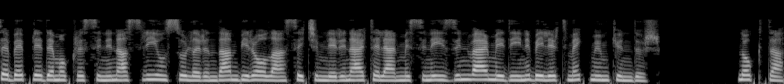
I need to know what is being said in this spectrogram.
sebeple demokrasinin asli unsurlarından biri olan seçimlerin ertelenmesine izin vermediğini belirtmek mümkündür. Nokta.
